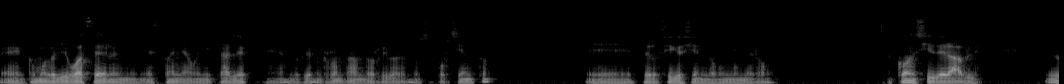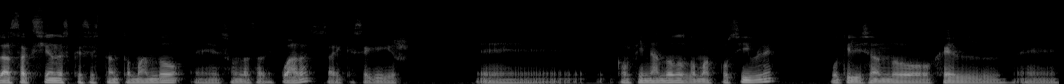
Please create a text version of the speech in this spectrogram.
eh, como lo llegó a ser en, España o en Italia, que anduvieron rondando arriba del 11%, eh, pero sigue siendo un número considerable. Las acciones que se están tomando son las adecuadas, hay que seguir confinándonos lo más posible utilizando gel eh,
